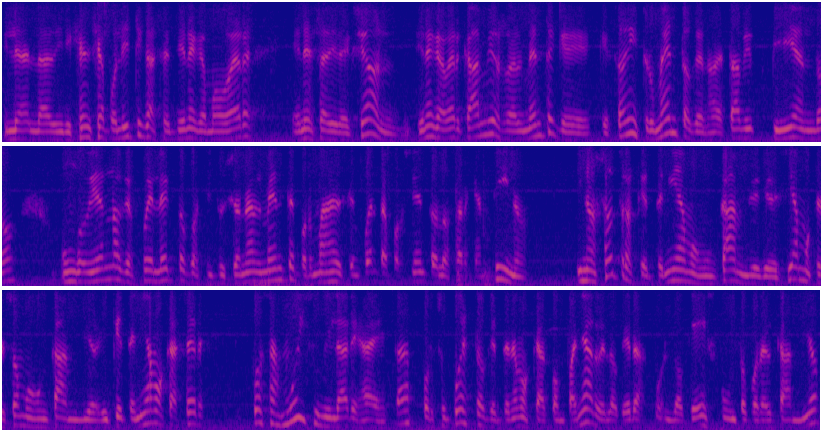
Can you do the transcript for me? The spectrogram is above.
y la, dirigencia política se tiene que mover en esa dirección. Tiene que haber cambios realmente que, que son instrumentos que nos está pidiendo un gobierno que fue electo constitucionalmente por más del 50% de los argentinos. Y nosotros que teníamos un cambio y que decíamos que somos un cambio y que teníamos que hacer cosas muy similares a estas, por supuesto que tenemos que acompañar de lo que era lo que es Junto por el Cambio.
